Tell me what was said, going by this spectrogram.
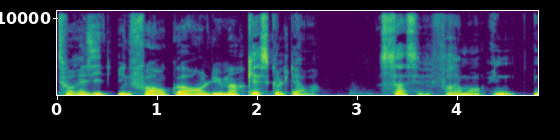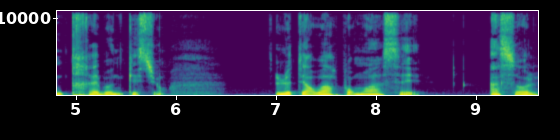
tout réside une fois encore en l'humain. Qu'est-ce que le terroir? Ça, c'est vraiment une, très bonne question. Le terroir, pour moi, c'est un sol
